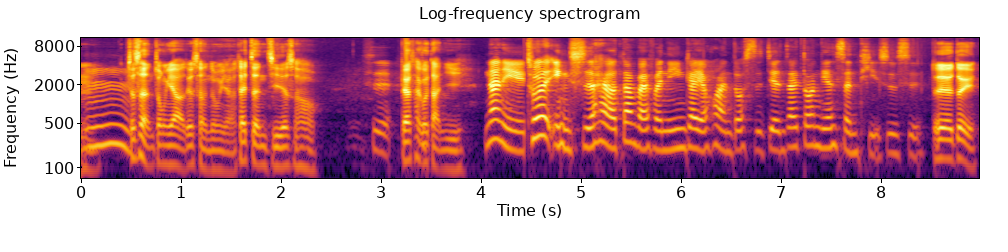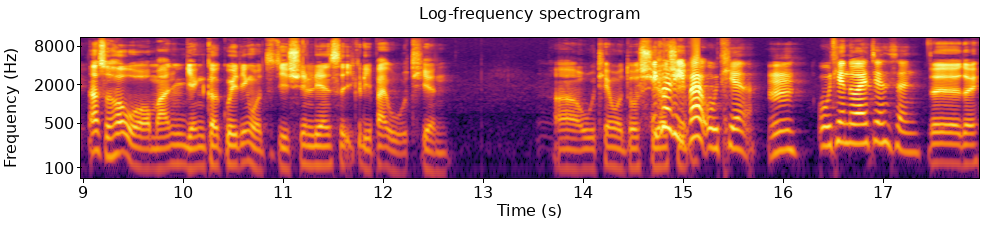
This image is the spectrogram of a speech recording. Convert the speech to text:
嗯，嗯，这是很重要，这是很重要，在增肌的时候是。不要太过单一。那你除了饮食还有蛋白粉，你应该也花很多时间在锻炼身体，是不是？对对对，那时候我蛮严格规定我自己训练是一个礼拜五天，呃，五天我都需要。一个礼拜五天，嗯，五天都在健身，对对对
